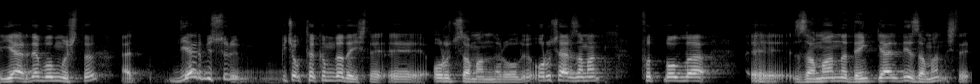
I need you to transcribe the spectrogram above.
yerde bulmuştu. Yani diğer bir sürü birçok takımda da işte e, oruç zamanları oluyor. Oruç her zaman futbolla e, zamanla denk geldiği zaman işte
